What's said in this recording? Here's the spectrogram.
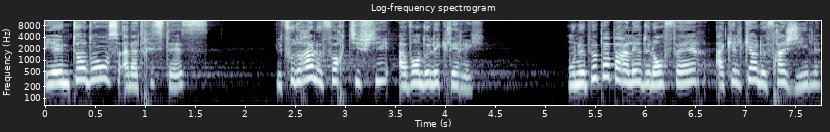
et a une tendance à la tristesse, il faudra le fortifier avant de l'éclairer. On ne peut pas parler de l'enfer à quelqu'un de fragile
